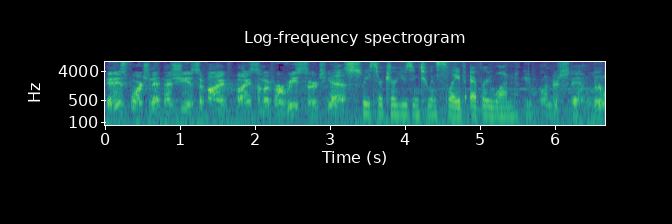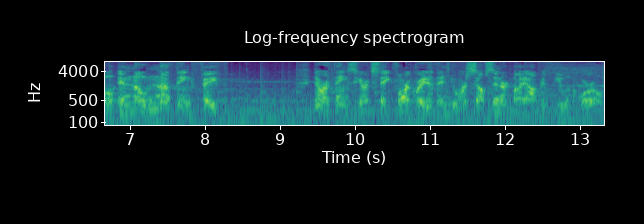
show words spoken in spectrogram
It is fortunate that she is survived by some of her research, yes. Research you're using to enslave everyone. You understand little and know nothing, Faith. There are things here at stake far greater than your self-centered myopic view of the world.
